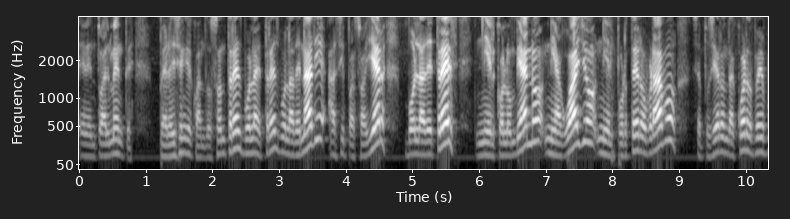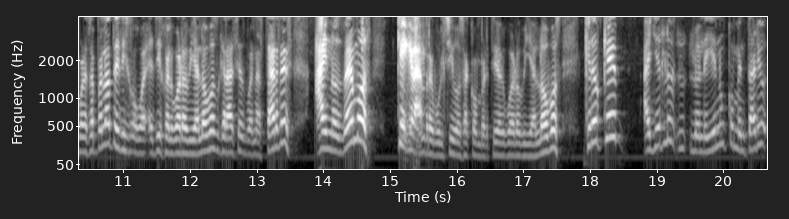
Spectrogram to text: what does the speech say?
eventualmente. Pero dicen que cuando son tres, bola de tres, bola de nadie. Así pasó ayer. Bola de tres, ni el colombiano, ni Aguayo, ni el portero Bravo se pusieron de acuerdo ir por esa pelota. Y dijo, dijo el Güero Villalobos, gracias, buenas tardes. Ahí nos vemos. Qué gran revulsivo se ha convertido el Güero Villalobos. Creo que ayer lo, lo leí en un comentario.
